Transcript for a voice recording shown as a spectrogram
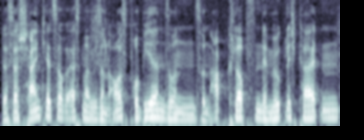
Das erscheint jetzt auch erstmal wie so ein Ausprobieren, so ein, so ein Abklopfen der Möglichkeiten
